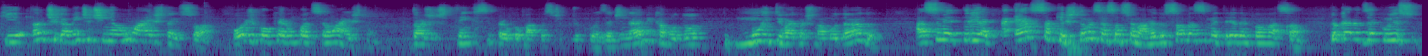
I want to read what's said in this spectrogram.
Que antigamente tinha um Einstein só. Hoje qualquer um pode ser um Einstein. Então a gente tem que se preocupar com esse tipo de coisa. A dinâmica mudou muito e vai continuar mudando. A simetria, essa questão é sensacional, redução da simetria da informação. O que eu quero dizer com isso?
